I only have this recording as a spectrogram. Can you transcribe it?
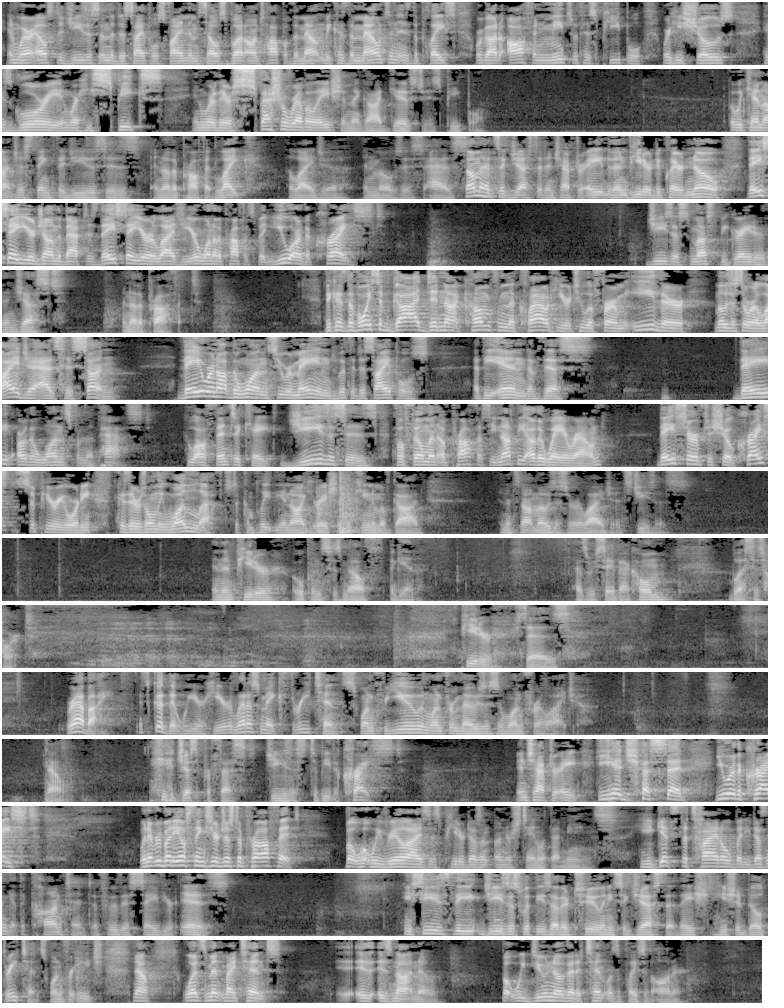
And where else did Jesus and the disciples find themselves but on top of the mountain? Because the mountain is the place where God often meets with his people, where he shows his glory and where he speaks, and where there's special revelation that God gives to his people. But we cannot just think that Jesus is another prophet like Elijah and Moses, as some had suggested in chapter 8. And then Peter declared, No, they say you're John the Baptist. They say you're Elijah. You're one of the prophets, but you are the Christ. Jesus must be greater than just another prophet. Because the voice of God did not come from the cloud here to affirm either Moses or Elijah as his son. They were not the ones who remained with the disciples at the end of this. They are the ones from the past who authenticate Jesus' fulfillment of prophecy, not the other way around. They serve to show Christ's superiority because there's only one left to complete the inauguration of the kingdom of God. And it's not Moses or Elijah, it's Jesus. And then Peter opens his mouth again. As we say back home, bless his heart. Peter says, Rabbi, it's good that we are here. Let us make three tents one for you, and one for Moses, and one for Elijah. Now, he had just professed Jesus to be the Christ in chapter 8. He had just said, You are the Christ, when everybody else thinks you're just a prophet. But what we realize is Peter doesn't understand what that means. He gets the title, but he doesn't get the content of who this Savior is. He sees the Jesus with these other two, and he suggests that they sh- he should build three tents, one for each. Now, what's meant by tent is, is not known, but we do know that a tent was a place of honor.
